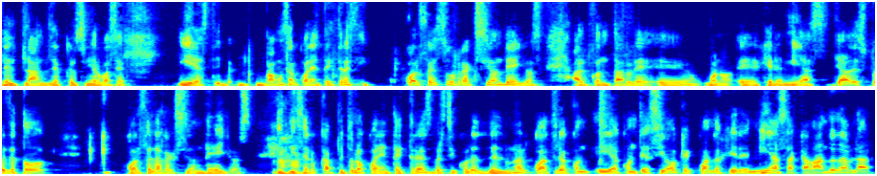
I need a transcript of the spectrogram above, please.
El plan de lo que el Señor va a hacer. Y este, vamos al 43 y cuál fue su reacción de ellos al contarle, eh, bueno, eh, Jeremías, ya después de todo, cuál fue la reacción de ellos. Dice el capítulo 43, versículos del 1 al 4, y aconteció que cuando Jeremías, acabando de hablar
